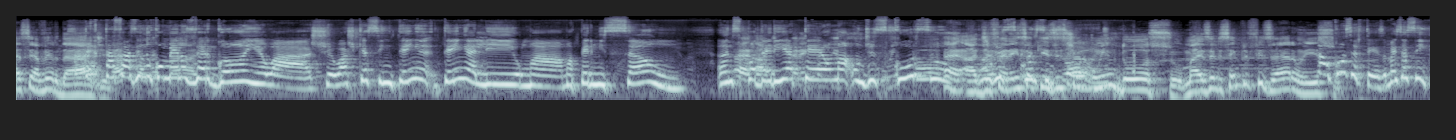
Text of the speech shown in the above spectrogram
essa é a verdade. Tá fazendo com menos vergonha, eu acho. Eu acho que assim, tem, tem ali uma, uma permissão. Antes poderia ter uma, um discurso. É, a um diferença é que existe um endosso, mas eles sempre fizeram isso. Não, com certeza. Mas assim,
